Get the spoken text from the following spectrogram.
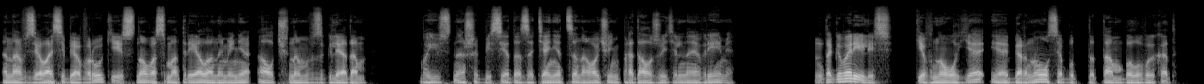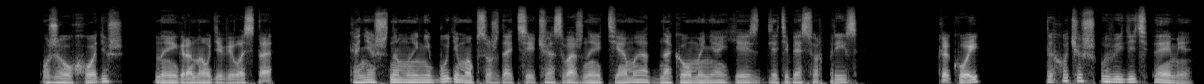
Она взяла себя в руки и снова смотрела на меня алчным взглядом. «Боюсь, наша беседа затянется на очень продолжительное время». «Договорились. Кивнул я и обернулся, будто там был выход. «Уже уходишь?» — наигранно удивилась та. «Конечно, мы не будем обсуждать сейчас важные темы, однако у меня есть для тебя сюрприз». «Какой?» «Ты хочешь увидеть Эми?»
